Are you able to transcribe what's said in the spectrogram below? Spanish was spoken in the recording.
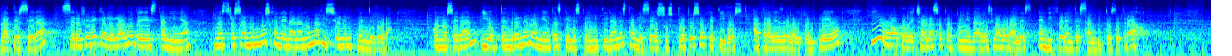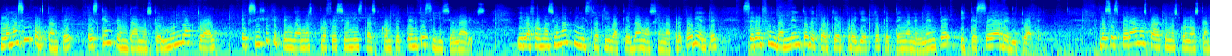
La tercera se refiere que a lo largo de esta línea, nuestros alumnos generarán una visión emprendedora, conocerán y obtendrán herramientas que les permitirán establecer sus propios objetivos a través del autoempleo y o aprovechar las oportunidades laborales en diferentes ámbitos de trabajo. Lo más importante es que entendamos que el mundo actual exige que tengamos profesionistas competentes y visionarios, y la formación administrativa que damos en la Prepa Oriente será el fundamento de cualquier proyecto que tengan en mente y que sea redituable. Los esperamos para que nos conozcan.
